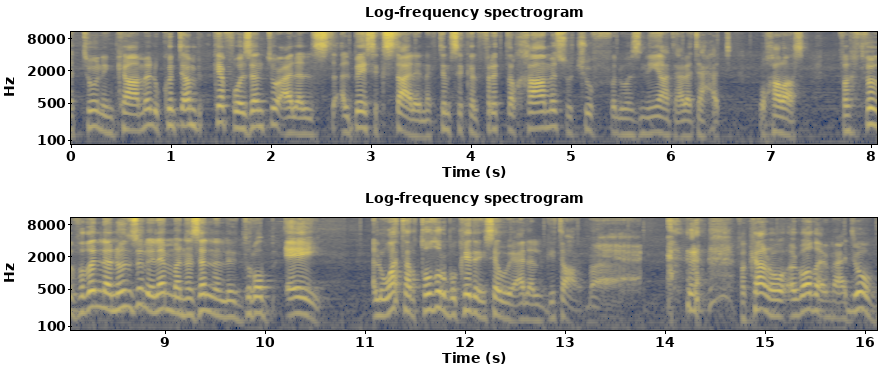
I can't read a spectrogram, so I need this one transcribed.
ال tuning كامل وكنت أم... كيف وزنته على. ال basic style إنك تمسك ال fret الخامس وتشوف الوزنيات على تحت وخلاص. ففضلنا ننزل لين ما نزلنا ل drop A الوتر تضربه كذا يسوي على الجيتار. فكان الوضع معدوم.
